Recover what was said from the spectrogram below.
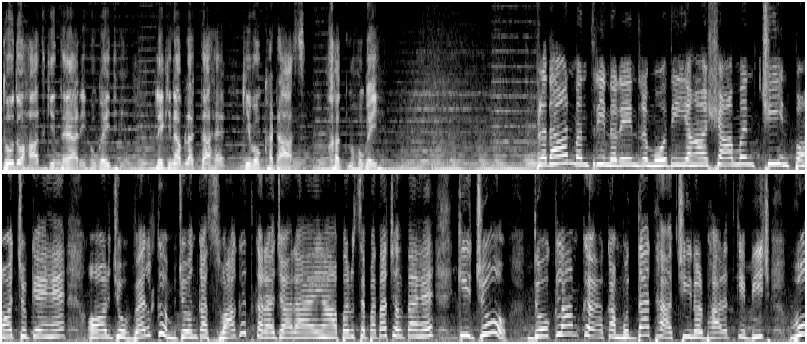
दो दो हाथ की तैयारी हो गई थी, लेकिन अब लगता है कि वो खटास खत्म हो गई है। प्रधानमंत्री नरेंद्र मोदी यहाँ शामन चीन पहुँच चुके हैं और जो वेलकम जो उनका स्वागत करा जा रहा है यहाँ पर उससे पता चलता है कि जो डोकलाम का, का मुद्दा था चीन और भारत के बीच वो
